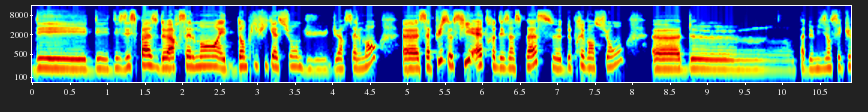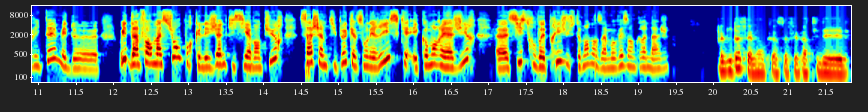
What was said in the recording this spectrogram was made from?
des, espaces de harcèlement et d'amplification du, harcèlement, euh, ça puisse aussi être des espaces de prévention, euh, de pas de mise en sécurité, mais de oui d'information pour que les jeunes qui s'y aventurent sachent un petit peu quels sont les risques et comment réagir euh, s'ils se trouvaient pris justement dans un mauvais engrenage. Tout à fait. Donc ça fait partie des,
